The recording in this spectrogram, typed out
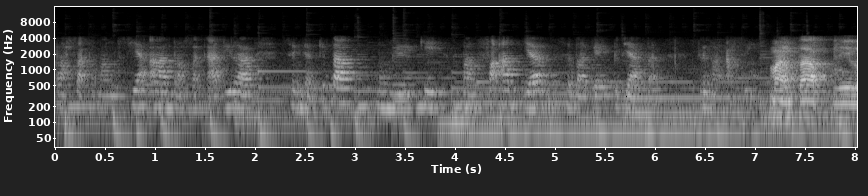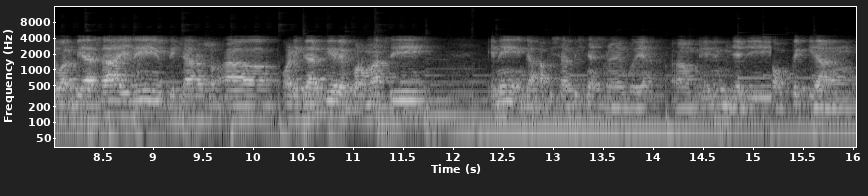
rasa kemanusiaan, rasa keadilan sehingga kita memiliki manfaat ya sebagai pejabat. Terima kasih. Mantap, ini luar biasa. Ini bicara soal oligarki, reformasi. Ini nggak habis-habisnya sebenarnya Bu ya. Um, ini menjadi topik yang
